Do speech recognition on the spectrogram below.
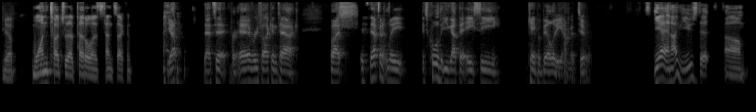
yep. One touch of that pedal and it's 10 seconds. yep that's it for every fucking tack but it's definitely it's cool that you got the ac capability on it too Yeah, and I've used it um,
